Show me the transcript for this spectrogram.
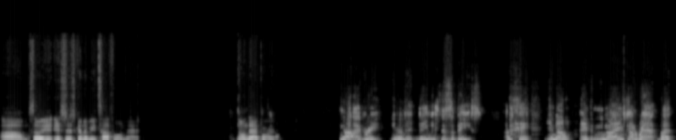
Um, so it, it's just going to be tough on that, on that part. No, I agree. You know, the, the East is a beast. I you know, I you know I ain't trying to rap, but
